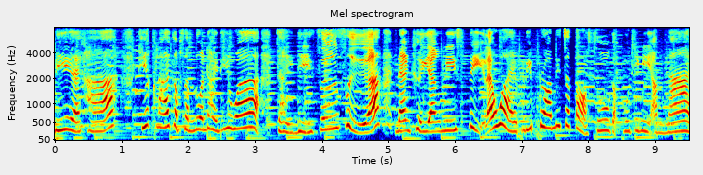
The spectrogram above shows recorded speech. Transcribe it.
นี่ไงคะ ที่คล้ายกับสำนวนไทยที่ว่า ใจดี ซื่อเสือ นั่นคือยังมีสติและไหวพริบพร้อมที่จะต่อสู้กับผู้ที่มีอำนาจ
